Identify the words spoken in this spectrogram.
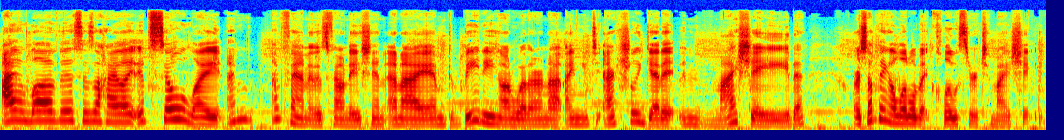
I love this as a highlight. It's so light. I'm, I'm a fan of this foundation and I am debating on whether or not I need to actually get it in my shade or something a little bit closer to my shade.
